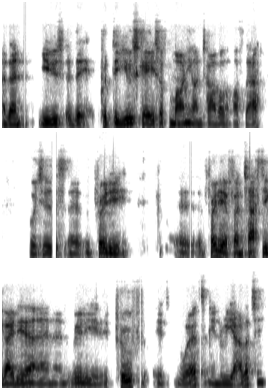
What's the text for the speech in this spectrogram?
and then use the, put the use case of money on top of, of that which is uh, pretty uh, pretty a fantastic idea and, and really it proved it works in reality.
